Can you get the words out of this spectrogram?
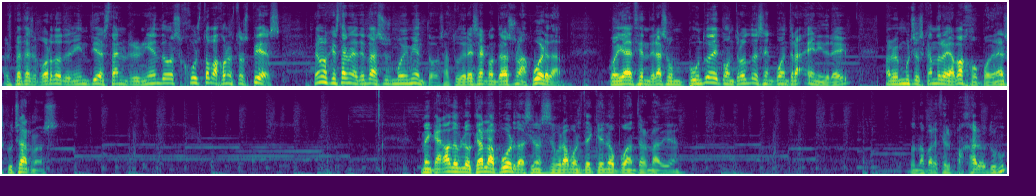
Los peces gordos de Nintia están reuniéndose justo bajo nuestros pies. Tenemos que estar muy atentos a sus movimientos. A tu derecha encontrarás una cuerda. Cuando ya descenderás a un punto de control donde se encuentra Enidre. No hay mucho escándalo ahí abajo, podrán escucharnos. Me he encargado de bloquear la puerta si nos aseguramos de que no pueda entrar nadie. ¿Dónde aparece el pájaro, tú?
